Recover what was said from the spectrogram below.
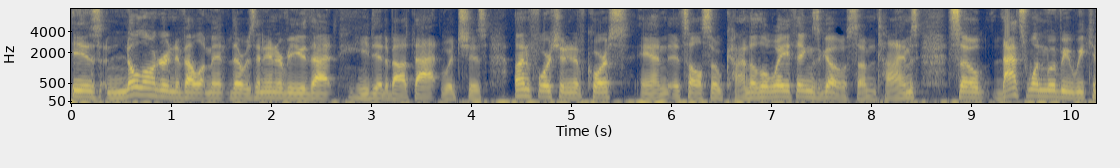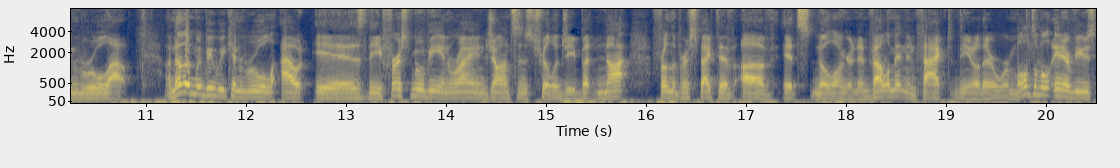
is no longer in development. There was an interview that he did about that, which is unfortunate, of course, and it's also kind of the way things go sometimes. So that's one movie we can rule out. Another movie we can rule out is the first movie in Rian Johnson's trilogy, but not from the perspective of it's no longer in development. In fact, you know, there were multiple interviews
